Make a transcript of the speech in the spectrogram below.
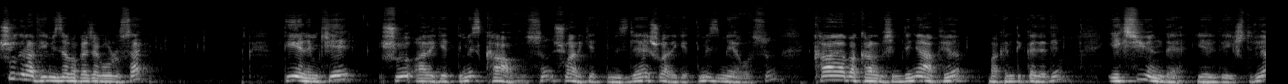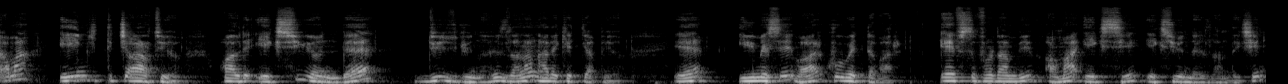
Şu grafiğimize bakacak olursak diyelim ki şu hareketlimiz K olsun. Şu hareketlimiz L, şu hareketlimiz M olsun. K'ya bakalım şimdi ne yapıyor? Bakın dikkat edin. Eksi yönde yeri değiştiriyor ama eğim gittikçe artıyor. O halde eksi yönde düzgün hızlanan hareket yapıyor. E ivmesi var, kuvvet de var. F sıfırdan büyük ama eksi, eksi yönde hızlandığı için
